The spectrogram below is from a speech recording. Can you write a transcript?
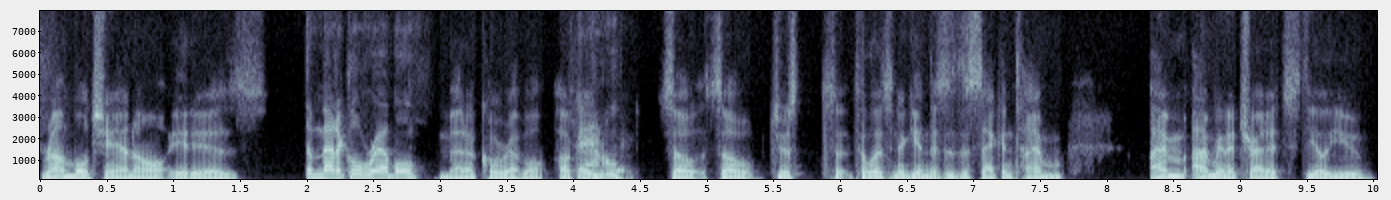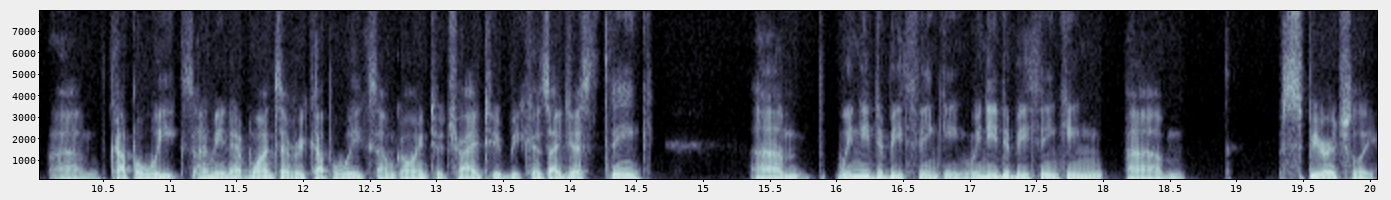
Rumble channel. It is the Medical Rebel. Medical Rebel. Okay. Channel. So so just to, to, listen again, this is the second time I'm I'm going to try to steal you a um, couple weeks. I mean, at once every couple weeks, I'm going to try to because I just think um, we need to be thinking. We need to be thinking um, spiritually.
